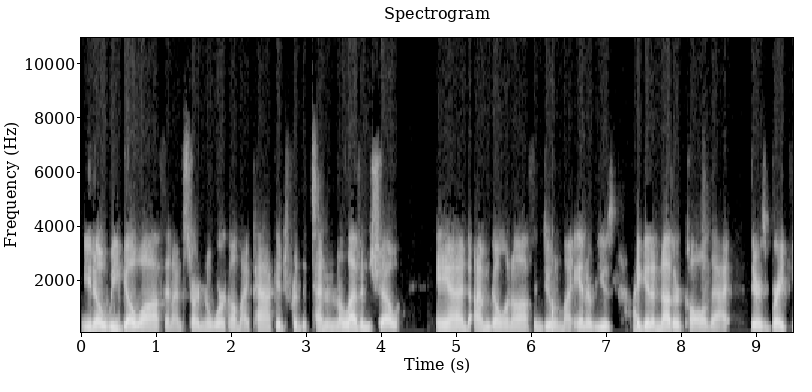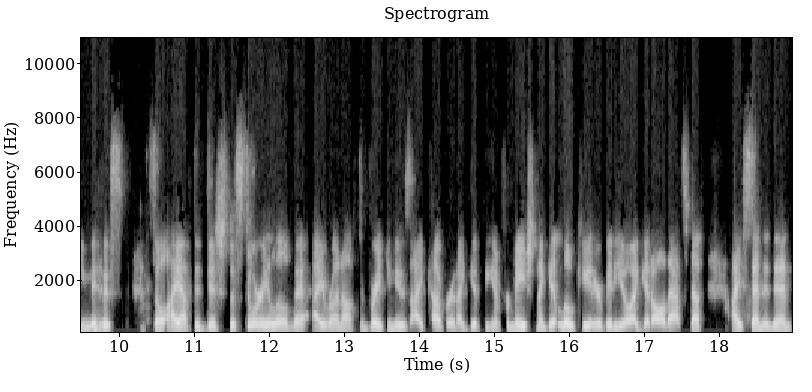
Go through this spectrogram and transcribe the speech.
you know, we go off and I'm starting to work on my package for the 10 and 11 show. And I'm going off and doing my interviews. I get another call that there's breaking news. So I have to ditch the story a little bit. I run off to breaking news. I cover it. I give the information. I get locator video. I get all that stuff. I send it in.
